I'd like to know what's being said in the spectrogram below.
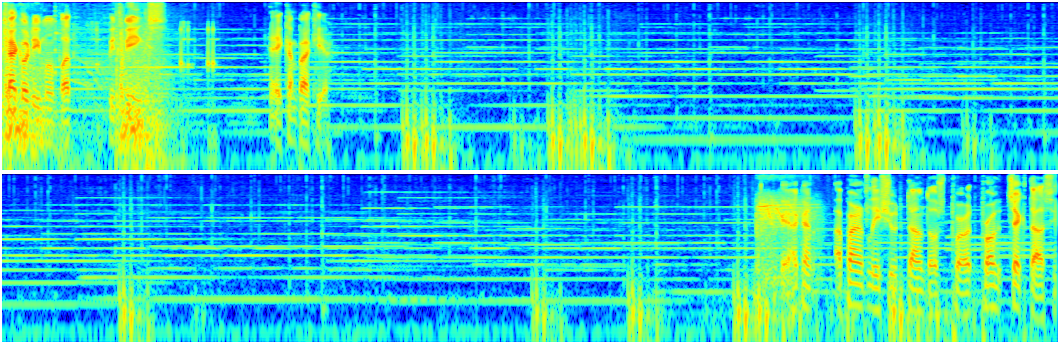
Cacodemon, but with wings. Hey, come back here. Shoot down those pro projectiles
